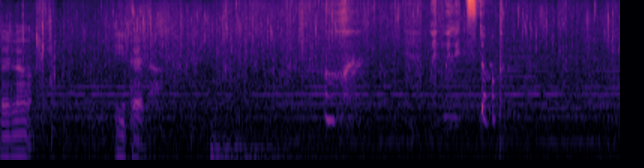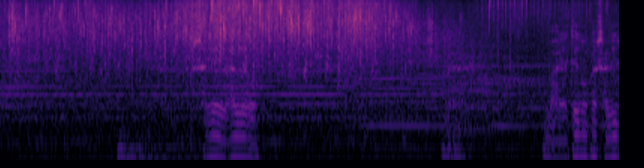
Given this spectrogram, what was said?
Tela y tela. When will it stop? Pues ahí hay algo. Tengo que salir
